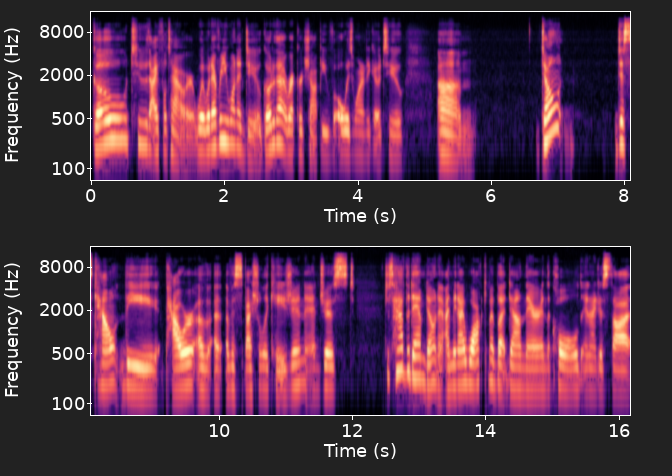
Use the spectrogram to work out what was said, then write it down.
Go to the Eiffel Tower, whatever you want to do. Go to that record shop you've always wanted to go to. Um, don't discount the power of, of a special occasion and just just have the damn donut. I mean, I walked my butt down there in the cold and I just thought,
